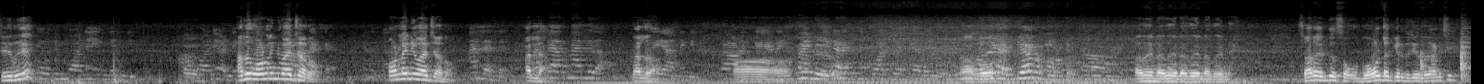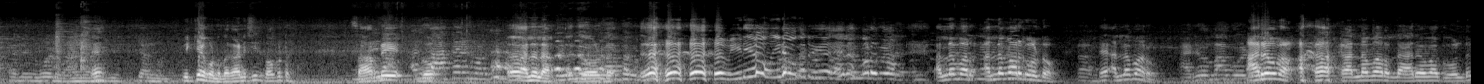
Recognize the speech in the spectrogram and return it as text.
ചെറിയ. അത് ഓൺലൈനിൽ വാങ്ങിച്ചാണോ ഓൺലൈനിൽ വാങ്ങിച്ചാണോ അല്ല. നല്ലതാ. ആ. അപ്പോൾ അത് തന്നെ അത് തന്നെ അത് തന്നെ അത് തന്നെ സാറേ എന്ത് ഗോൾഡ് ഒക്കെ എടുത്തിട്ട് കാണിച്ച് ഏ? വിൽക്കാൻ കൊണ്ടുവന്നോ കാണിച്ച് നോക്കട്ടെ സാറിന്റെ അല്ലല്ല ഗോൾഡ്. വീഡിയോ വീഡിയോ അല്ലമാർ അല്ലമാർ ഗോൾഡോ? ഏ അല്ലമാറോ? അരോമ. അല്ലമാർ അല്ല അരോമ ഗോൾഡ്.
